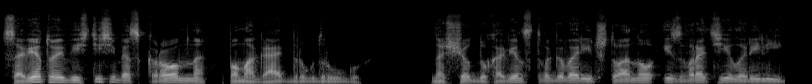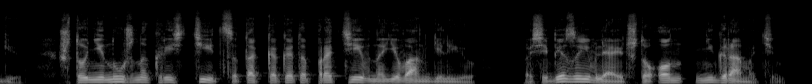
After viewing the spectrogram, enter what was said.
советуя вести себя скромно, помогать друг другу. Насчет духовенства говорит, что оно извратило религию, что не нужно креститься, так как это противно Евангелию. О себе заявляет, что он неграмотен,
